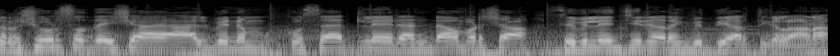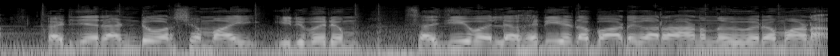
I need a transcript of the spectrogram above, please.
തൃശൂർ സ്വദേശിയായ ആൽവിനും കുസാറ്റിലെ രണ്ടാം വർഷ സിവിൽ എഞ്ചിനീയറിംഗ് വിദ്യാർത്ഥികളാണ്. കഴിഞ്ഞ രണ്ടു വർഷമായി ഇരുവരും സജീവ ലഹരി ഇടപാടുകാരാണെന്ന വിവരമാണ്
